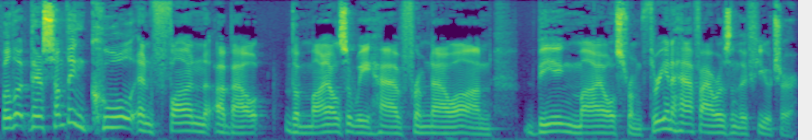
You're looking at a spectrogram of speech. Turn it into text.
But look, there's something cool and fun about the miles that we have from now on being miles from three and a half hours in the future.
